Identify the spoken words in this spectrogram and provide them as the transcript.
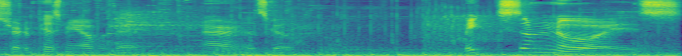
Started to piss me off with that. Alright, let's go. Make some noise.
